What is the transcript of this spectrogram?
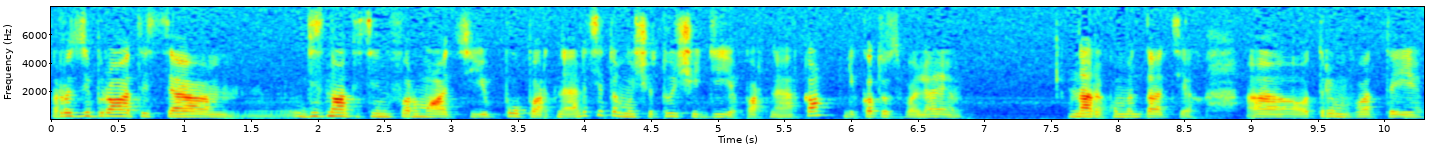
розібратися, дізнатися інформацію по партнерці, тому що тут ще діє партнерка, яка дозволяє на рекомендаціях е, отримувати е,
